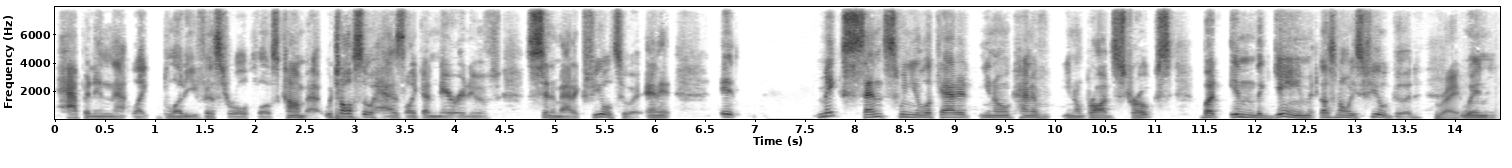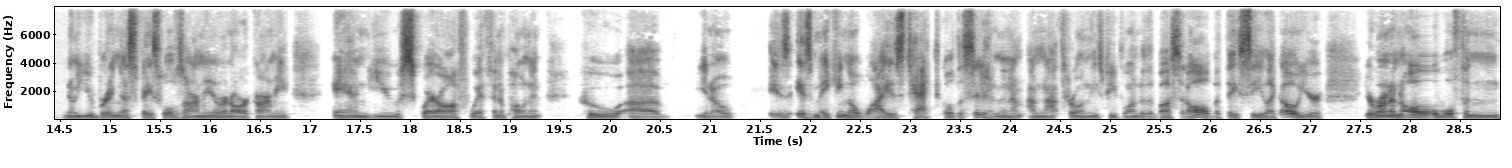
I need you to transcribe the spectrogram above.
happen in that like bloody visceral close combat, which mm-hmm. also has like a narrative cinematic feel to it. And it it makes sense when you look at it, you know, kind of, you know, broad strokes, but in the game it doesn't always feel good. Right. When, you know, you bring a Space Wolves army or an Orc army and you square off with an opponent who uh, you know, is is making a wise tactical decision. And I'm, I'm not throwing these people under the bus at all but they see like oh you're you're running all Wulfen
